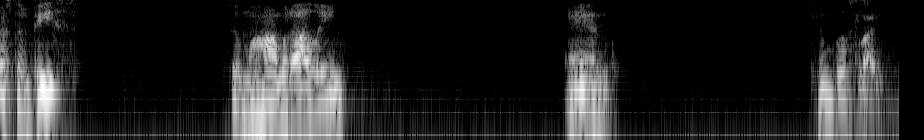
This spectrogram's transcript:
Rest in peace to Muhammad Ali and Kimbo Slice.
